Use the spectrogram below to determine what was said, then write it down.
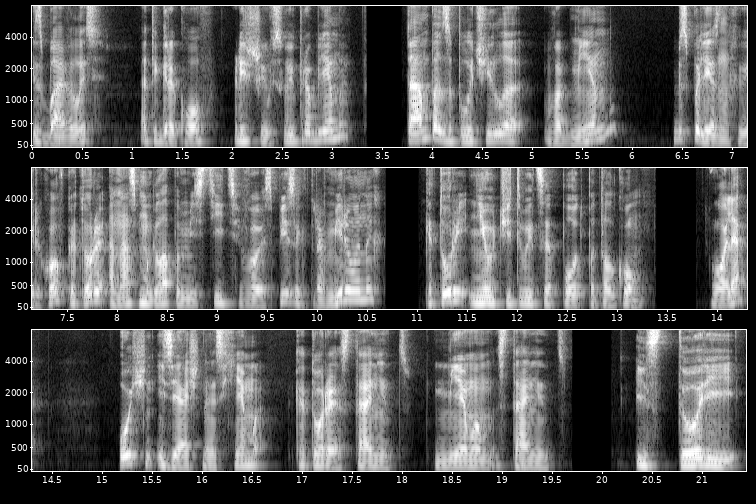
избавилась от игроков, решив свои проблемы. Тампа заполучила в обмен бесполезных игроков, которые она смогла поместить в список травмированных, который не учитывается под потолком. Вуаля! очень изящная схема, которая станет мемом, станет историей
